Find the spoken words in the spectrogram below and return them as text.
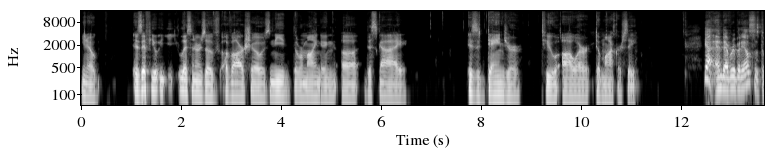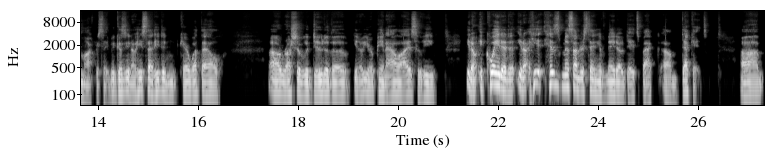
you know, as if you listeners of of our shows need the reminding, uh, this guy is a danger to our democracy. Yeah, and everybody else's democracy because you know he said he didn't care what the hell uh, Russia would do to the you know European allies who he you know equated you know he, his misunderstanding of NATO dates back um, decades. Um,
